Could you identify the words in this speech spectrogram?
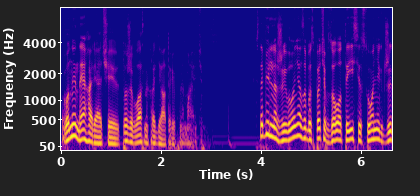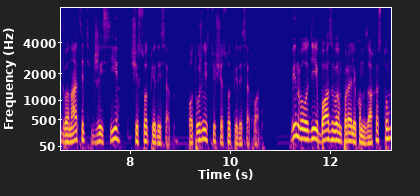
Вони не гарячі, тож власних радіаторів не мають. Стабільне живлення забезпечив золотий Seasonic G12 GC 650 потужністю 650 Вт. Він володіє базовим переліком захисту,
